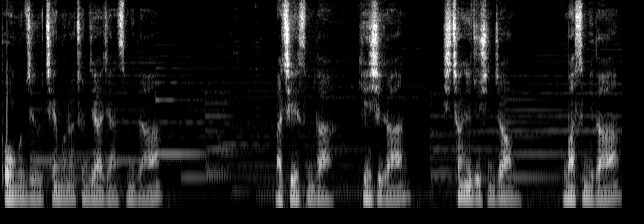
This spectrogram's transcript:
보험금 지급 채무는 존재하지 않습니다. 마치겠습니다. 긴 시간 시청해주신 점 고맙습니다.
